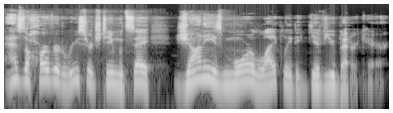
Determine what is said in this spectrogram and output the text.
As the Harvard research team would say, Johnny is more likely to give you better care.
